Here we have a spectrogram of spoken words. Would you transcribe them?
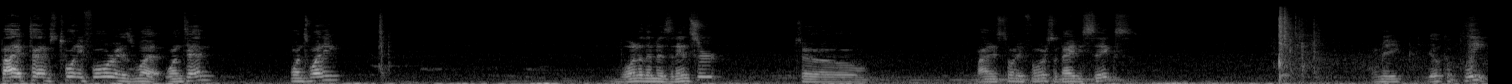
5 times 24 is what? 110? 120? One of them is an insert. So minus 24, so 96. I mean, you'll complete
